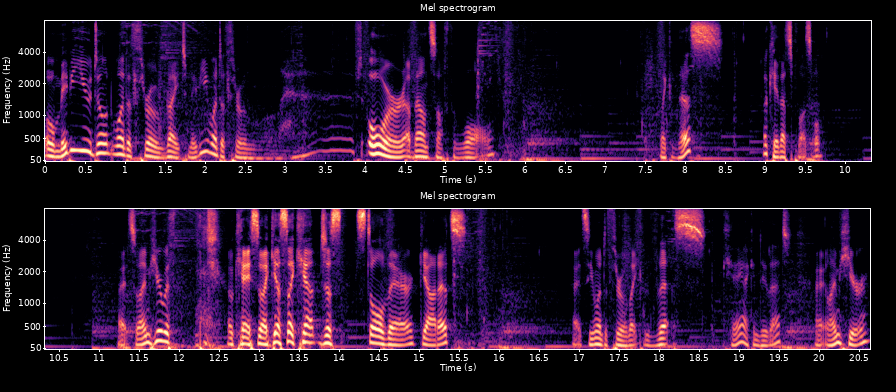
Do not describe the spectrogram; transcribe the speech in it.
Oh, maybe you don't want to throw right. Maybe you want to throw left? Or a bounce off the wall. Like this? Okay, that's plausible. Alright, so I'm here with... okay, so I guess I can't just stall there. Got it. Alright, so you want to throw like this. Okay, I can do that. Alright, well I'm here.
